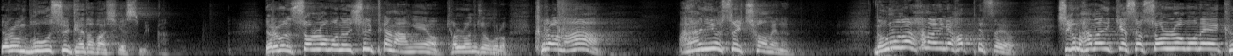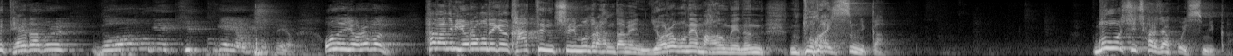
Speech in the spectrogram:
여러분 무엇을 대답하시겠습니까? 여러분 솔로몬은 실패한 왕이에요. 결론적으로. 그러나 아니었어요 처음에는. 너무나 하나님의 합했어요. 지금 하나님께서 솔로몬의 그 대답을 너무게 기쁘게 여기셨대요. 오늘 여러분 하나님이 여러분에게 같은 질문을 한다면 여러분의 마음에는 누가 있습니까? 무엇이 차려잡고 있습니까?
